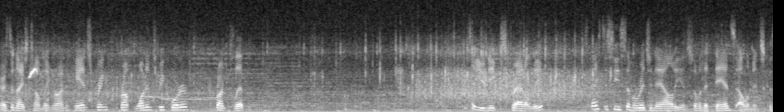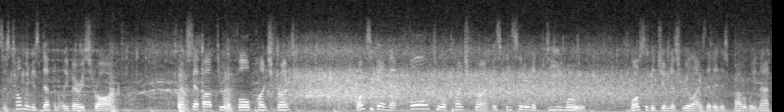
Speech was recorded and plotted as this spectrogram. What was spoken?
There's a nice tumbling run. Handspring front one and three quarter front flip. It's a unique straddle leap. It's nice to see some originality in some of the dance elements because his tumbling is definitely very strong. Front step out through the full punch front. Once again, that full to a punch front is considered a D move. Most of the gymnasts realize that it is probably not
